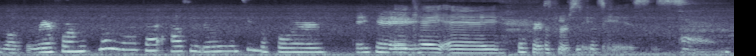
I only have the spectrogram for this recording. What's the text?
Well, the rare form of memoir that hasn't really been seen before, aka AKA the the first, first cases AIDS of AIDS. cases. Um,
